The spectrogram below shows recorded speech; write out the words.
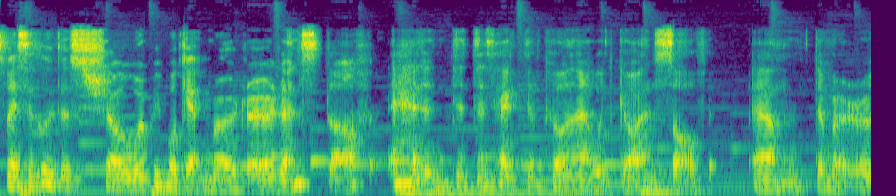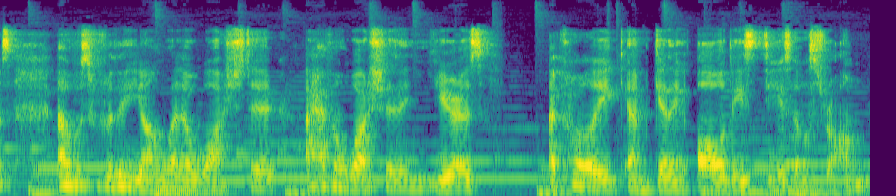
it's basically this show where people get murdered and stuff, and the detective Conan would go and solve um the murders. I was really young when I watched it. I haven't watched it in years. I probably am getting all these details wrong,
